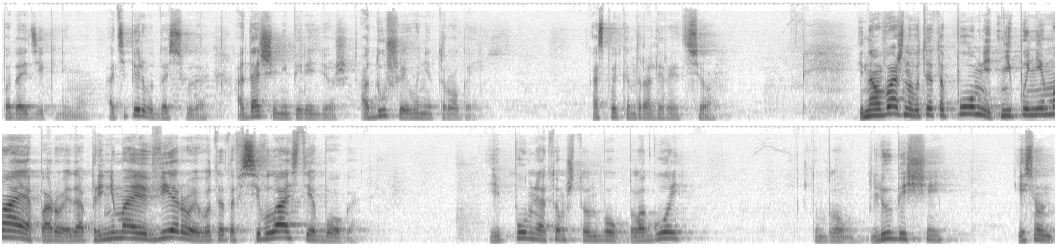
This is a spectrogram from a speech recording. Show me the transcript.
подойди к нему, а теперь вот до сюда, а дальше не перейдешь, а душу его не трогай. Господь контролирует все. И нам важно вот это помнить, не понимая порой, да, принимая веру, вот это всевластие Бога. И помня о том, что Он Бог благой, что Он Бог любящий. Если Он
